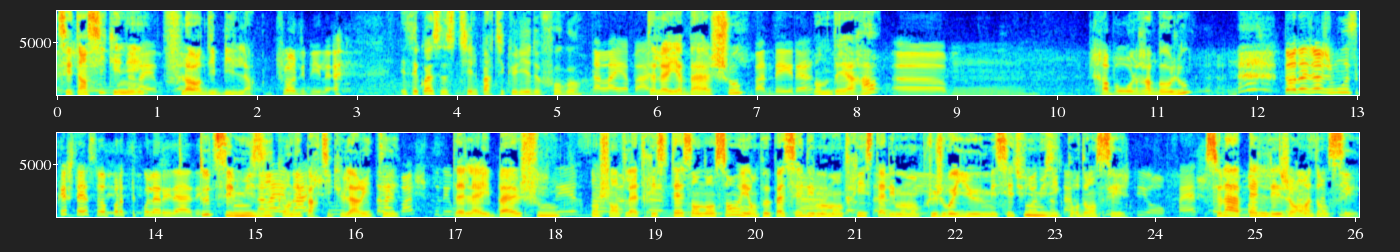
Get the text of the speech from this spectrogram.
C'est ainsi qu'est né Talaia- Flor di Billa. Flor de Bila. Et c'est quoi ce style particulier de Fogo? Talaya Bashu, bandeira, rabolo. Rabolu. Toutes ces musiques ont des particularités. Talai Bashu, on chante la tristesse en dansant et on peut passer des moments tristes à des moments plus joyeux, mais c'est une musique pour danser. Cela appelle les gens à danser.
